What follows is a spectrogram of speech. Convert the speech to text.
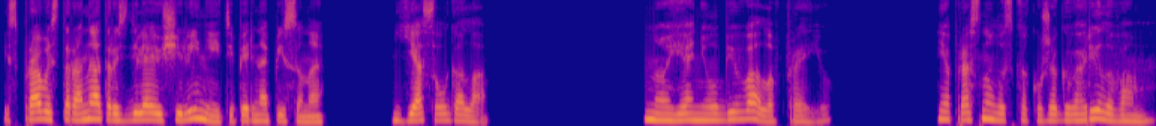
И с правой стороны от разделяющей линии теперь написано «Я солгала». Но я не убивала Фрейю. Я проснулась, как уже говорила вам,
